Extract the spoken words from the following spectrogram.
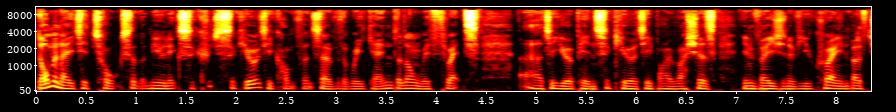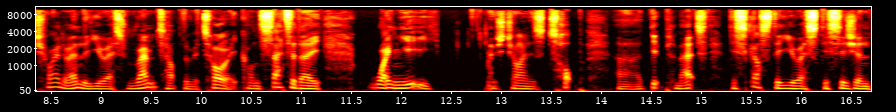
dominated talks at the Munich Security Conference over the weekend, along with threats uh, to European security by Russia's invasion of Ukraine. Both China and the US ramped up the rhetoric. On Saturday, Wang Yi, who's China's top uh, diplomat, discussed the US decision,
